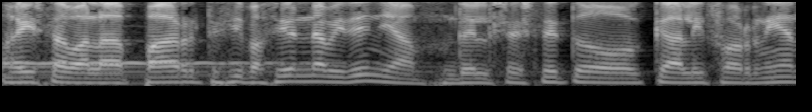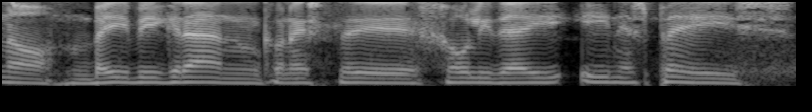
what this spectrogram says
Ahí estaba la participación navideña del sexteto californiano Baby Grand con este Holiday in Space.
